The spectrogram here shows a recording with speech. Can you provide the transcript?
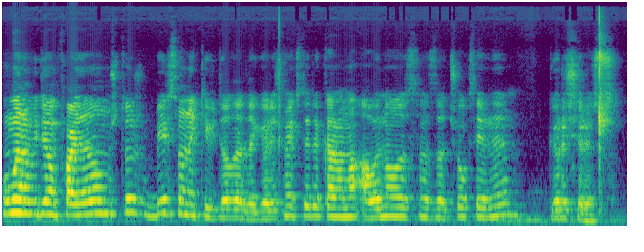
Umarım videom faydalı olmuştur. Bir sonraki videolarda görüşmek üzere. Kanalıma abone olursanız da çok sevinirim. Görüşürüz.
